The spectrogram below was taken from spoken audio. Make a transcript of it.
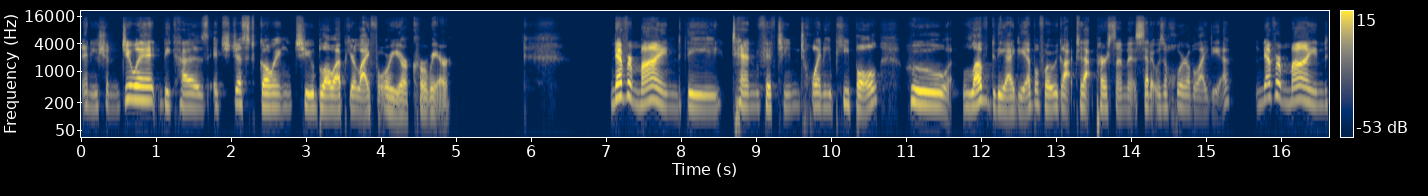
and you shouldn't do it because it's just going to blow up your life or your career. Never mind the 10, 15, 20 people who loved the idea before we got to that person that said it was a horrible idea. Never mind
